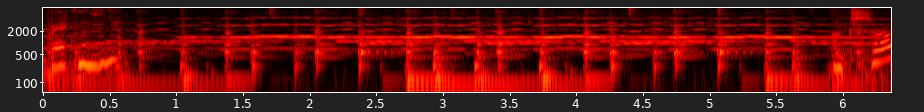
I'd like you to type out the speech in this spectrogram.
बैठ नंदिनी। अक्षरा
